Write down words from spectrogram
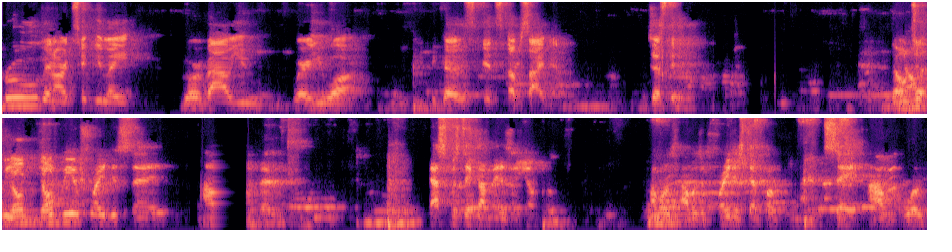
prove and articulate your value where you are because it's upside down. Just it. Don't, Don't be, don't, don't be afraid to say I'm better. That's a mistake I made as a young coach. I was I was afraid to step up and say I'm worth.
